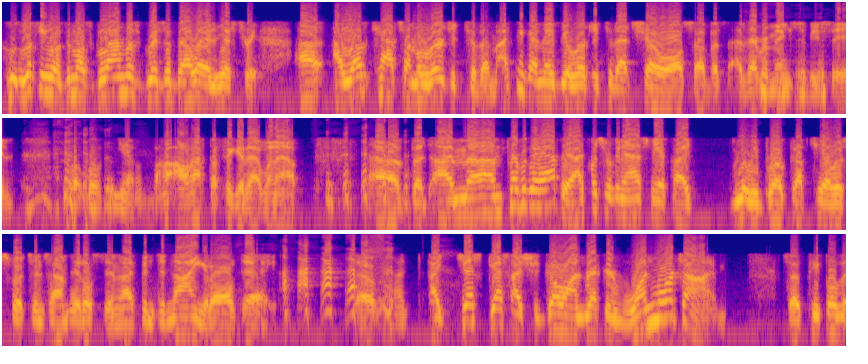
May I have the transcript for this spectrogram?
who looking like the most glamorous Grizabella in history. Uh, I love cats. I'm allergic to them. I think I may be allergic to that show also, but that remains to be seen. Well, well, you know, I'll have to figure that one out. Uh, but I'm uh, I'm perfectly happy. I thought you were going to ask me if I really broke up Taylor Swift and Tom Hiddleston. I've been denying it all day. so I, I just guess I should go on record one more time, so people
